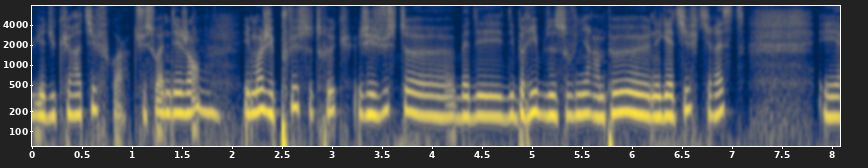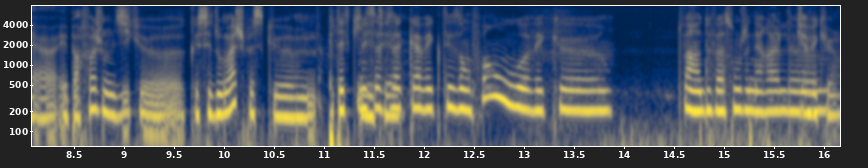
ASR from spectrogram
il y a du curatif, quoi. Tu soignes des gens. Mm. Et moi, j'ai plus ce truc. J'ai juste euh, ben, des, des bribes de souvenirs un peu euh, négatifs qui restent. Et, euh, et parfois, je me dis que, que c'est dommage parce que peut-être qu'il Mais ça était fait ça qu'avec tes enfants ou avec. euh, Enfin, de façon générale. euh, qu'avec eux.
